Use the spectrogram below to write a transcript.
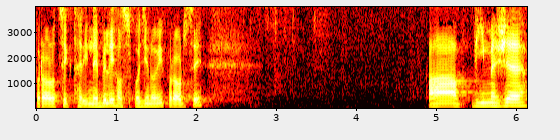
proroci, kteří nebyli hospodinoví proroci. A víme, že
